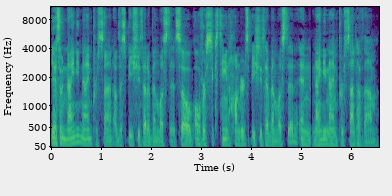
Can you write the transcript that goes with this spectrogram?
Yeah, so 99% of the species that have been listed, so over 1,600 species have been listed, and 99% of them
